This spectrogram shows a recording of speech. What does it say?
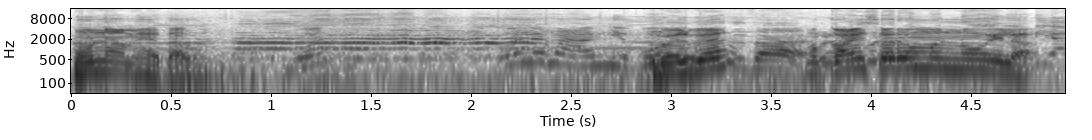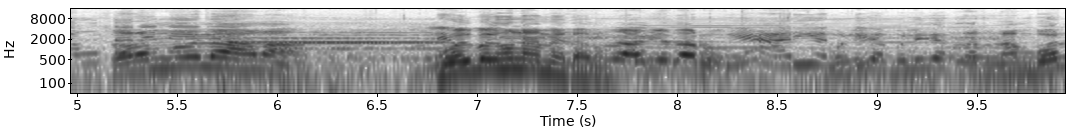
હું શું નામ હે તારું? બોલ બે કઈ શરમ ન હોઈલા શરમ નો લે આમાં. બોલ બોલ શું નામ હે તારું. બોલી જા બોલી જા તારું નામ બોલ.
